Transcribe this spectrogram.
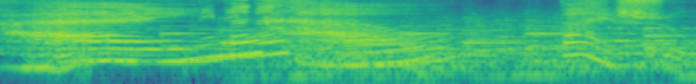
嗨，你们好！袋鼠，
